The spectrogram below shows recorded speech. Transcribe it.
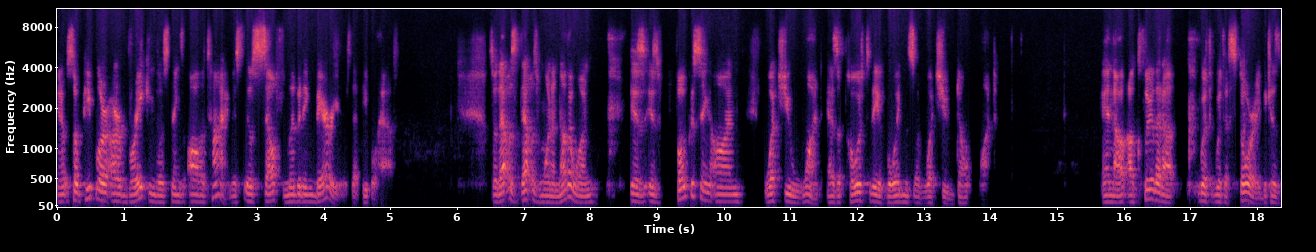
You know, so people are, are breaking those things all the time. It's those self-limiting barriers that people have. So that was that was one. Another one is is focusing on what you want as opposed to the avoidance of what you don't want. And I'll, I'll clear that up with with a story because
